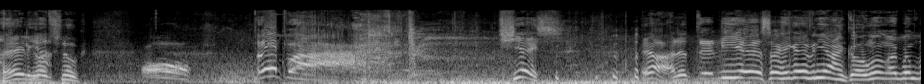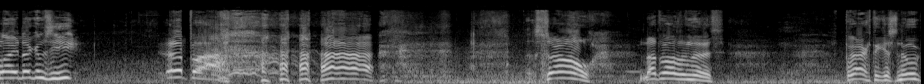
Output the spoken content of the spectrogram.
Hele grote snoek. Oh. Hoppa! Jeez. Ja, dat, eh, die eh, zag ik even niet aankomen, maar ik ben blij dat ik hem zie. Hoppa! Zo, dat was hem dus. Prachtige snoek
